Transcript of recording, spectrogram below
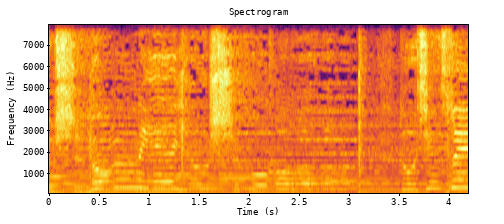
有时浓烈有时薄多情岁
